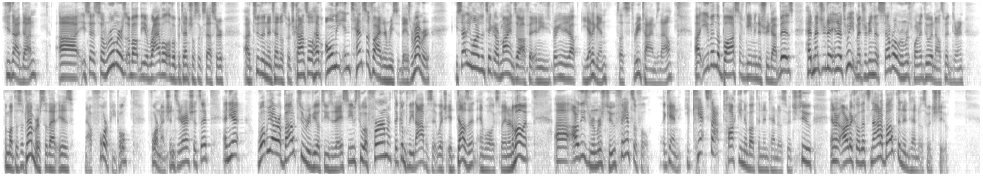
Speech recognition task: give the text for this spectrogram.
he's not done. Uh, he says so. Rumors about the arrival of a potential successor uh, to the Nintendo Switch console have only intensified in recent days. Remember, he said he wanted to take our minds off it, and he's bringing it up yet again. So that's three times now. Uh, even the boss of GameIndustry.biz had mentioned it in a tweet, mentioning that several rumors pointed to an announcement during the month of September. So that is now four people, four mentions here, I should say. And yet, what we are about to reveal to you today seems to affirm the complete opposite, which it doesn't, and we'll explain in a moment. Uh, are these rumors too fanciful? Again, he can't stop talking about the Nintendo Switch 2 in an article that's not about the Nintendo Switch 2.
